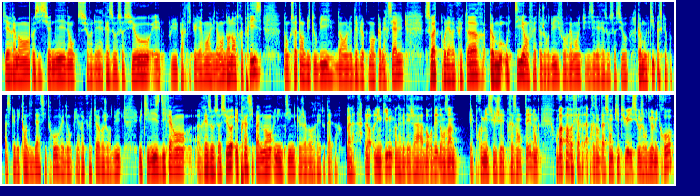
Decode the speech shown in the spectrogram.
qui est vraiment positionnée donc sur les réseaux sociaux et plus particulièrement évidemment dans l'entreprise. Donc soit en B2B dans le développement commercial, soit pour les recruteurs comme outil en fait. Aujourd'hui, il faut vraiment utiliser les réseaux sociaux comme outil parce que parce que les candidats s'y trouvent et donc les recruteurs aujourd'hui utilisent différents réseaux sociaux et principalement LinkedIn que j'aborderai tout à l'heure. Voilà. Alors LinkedIn qu'on avait déjà abordé dans un des premiers sujets présentés. Donc, on va pas refaire la présentation de qui tu es ici aujourd'hui au micro.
